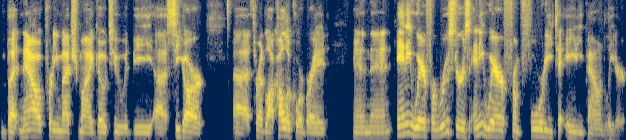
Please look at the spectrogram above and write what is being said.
but now pretty much my go-to would be uh, Seaguar uh, threadlock hollow core braid, and then anywhere for roosters, anywhere from 40 to 80 pound leader.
